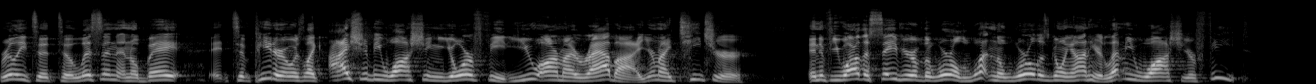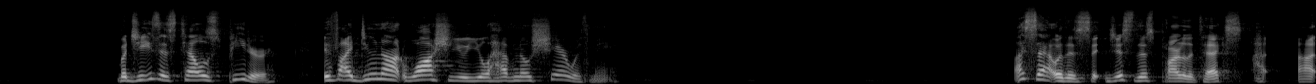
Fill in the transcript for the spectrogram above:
really to, to listen and obey. To Peter, it was like, I should be washing your feet. You are my rabbi, you're my teacher. And if you are the Savior of the world, what in the world is going on here? Let me wash your feet. But Jesus tells Peter, If I do not wash you, you'll have no share with me. I sat with this, just this part of the text I, I,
